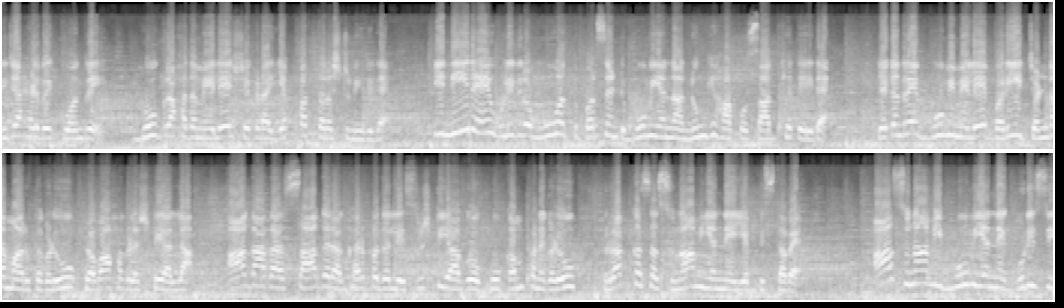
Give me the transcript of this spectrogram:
ನಿಜ ಹೇಳಬೇಕು ಅಂದ್ರೆ ಭೂಗ್ರಹದ ಮೇಲೆ ಶೇಕಡ ಎಪ್ಪತ್ತರಷ್ಟು ನೀರಿದೆ. ಈ ನೀರೇ ಉಳಿದಿರೋ ಮೂವತ್ತು ಪರ್ಸೆಂಟ್ ಭೂಮಿಯನ್ನ ನುಂಗಿ ಹಾಕೋ ಸಾಧ್ಯತೆ ಇದೆ. ಯಾಕಂದ್ರೆ ಭೂಮಿ ಮೇಲೆ ಬರೀ ಚಂಡಮಾರುತಗಳು ಪ್ರವಾಹಗಳಷ್ಟೇ ಅಲ್ಲ, ಆಗಾಗ ಸಾಗರ ಗರ್ಭದಲ್ಲಿ ಸೃಷ್ಟಿಯಾಗೋ ಭೂಕಂಪನಗಳು ರಕ್ಕಸ ಸುನಾಮಿಯನ್ನೇ ಎಬ್ಬಿಸ್ತವೆ. ಆ ಸುನಾಮಿ ಭೂಮಿಯನ್ನೇ ಗುಡಿಸಿ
